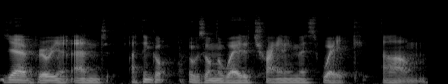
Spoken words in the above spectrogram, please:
Yeah, brilliant. And I think it was on the way to training this week. Um,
